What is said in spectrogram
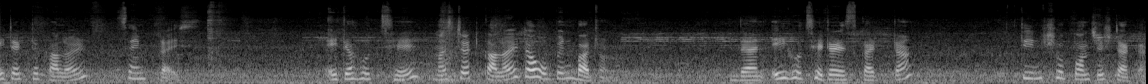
এটা একটা কালার সেম প্রাইস এটা হচ্ছে মাস্টার্ড কালার এটা ওপেন বাটন দেন এই হচ্ছে এটার স্কার্টটা তিনশো পঞ্চাশ টাকা।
